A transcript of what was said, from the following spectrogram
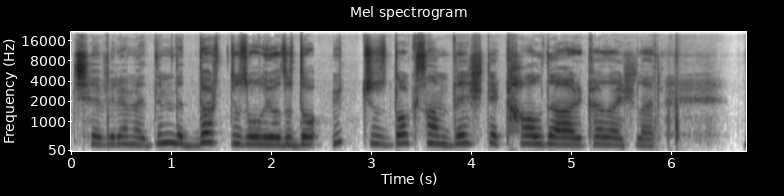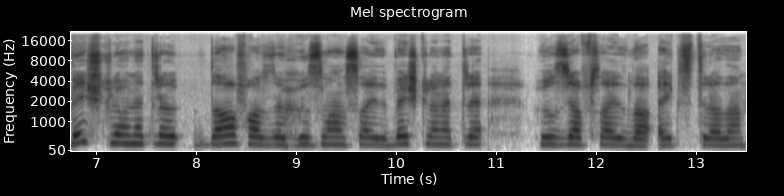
çeviremedim de 400 oluyordu. Do 395'te kaldı arkadaşlar. 5 kilometre daha fazla hızlansaydı, 5 kilometre hız yapsaydı da ekstradan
